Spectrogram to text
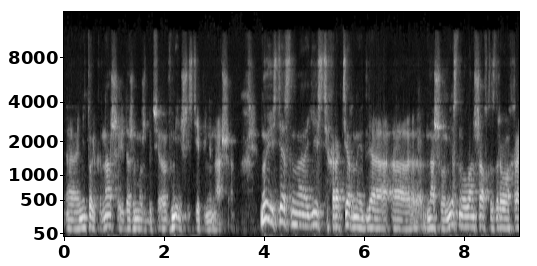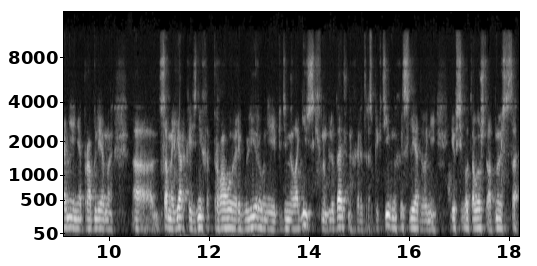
не только наша, и даже, может быть, в меньшей степени наша. Ну и, естественно, есть характерные для э, нашего местного ландшафта здравоохранения проблемы. Э, самая яркая из них – это правовое регулирование эпидемиологических, наблюдательных и ретроспективных исследований и всего того, что относится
